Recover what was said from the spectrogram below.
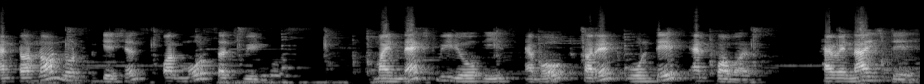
and turn on notifications for more such videos. My next video is about current, voltage and power. Have a nice day.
